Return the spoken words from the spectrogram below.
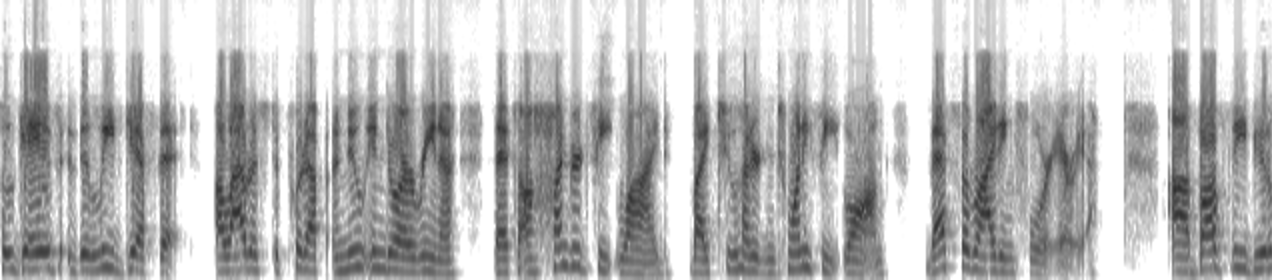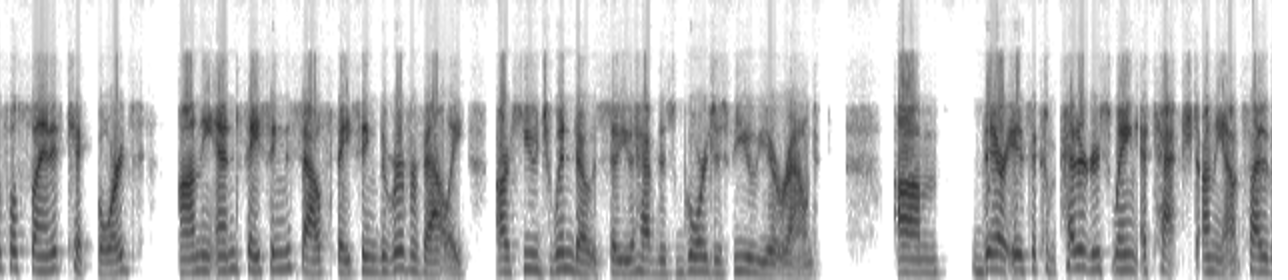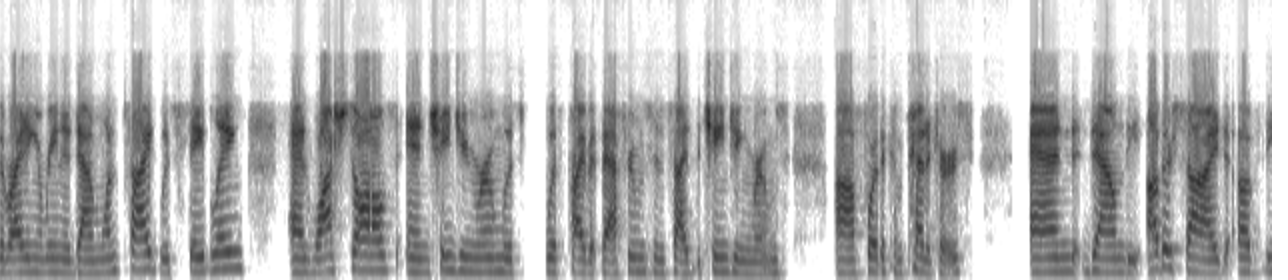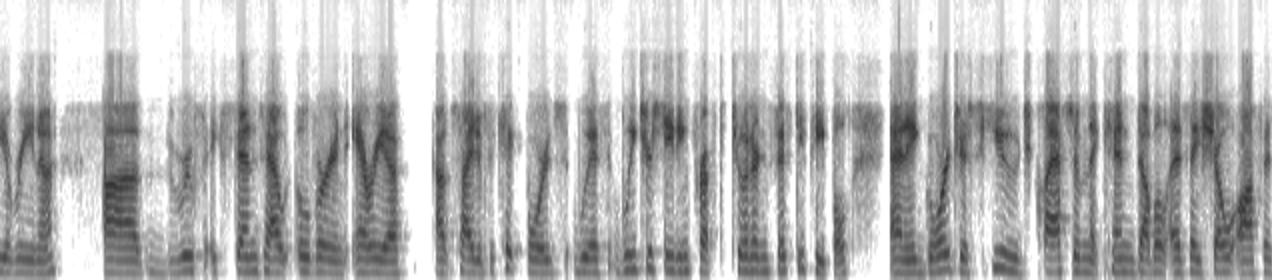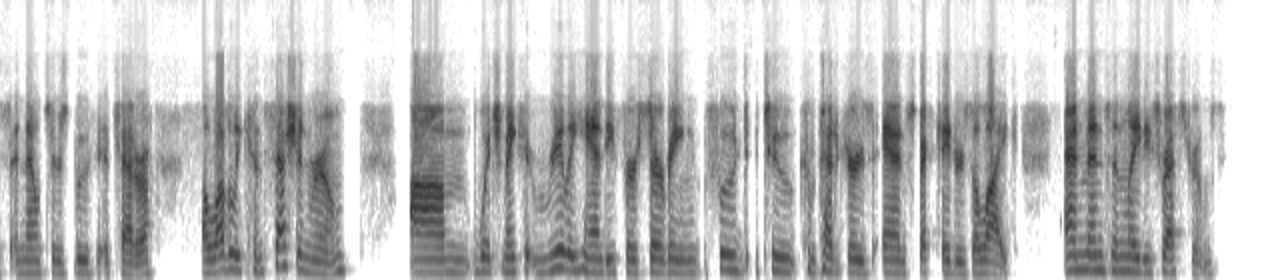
who gave the lead gift that allowed us to put up a new indoor arena that's 100 feet wide by 220 feet long. That's the riding floor area. Above the beautiful slanted kickboards, on the end facing the south, facing the river valley, are huge windows, so you have this gorgeous view year round. Um, there is a competitor's wing attached on the outside of the riding arena down one side with stabling and wash stalls and changing room with, with private bathrooms inside the changing rooms uh, for the competitors. And down the other side of the arena, uh, the roof extends out over an area outside of the kickboards with bleacher seating for up to 250 people and a gorgeous, huge classroom that can double as a show office, announcer's booth, etc. A lovely concession room, um, which makes it really handy for serving food to competitors and spectators alike, and men's and ladies' restrooms.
